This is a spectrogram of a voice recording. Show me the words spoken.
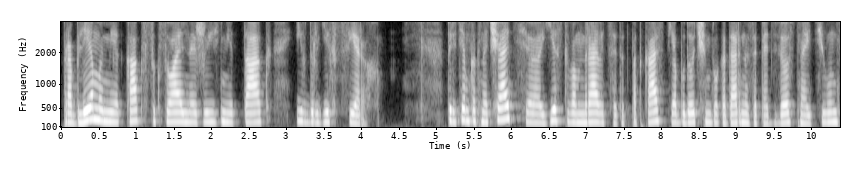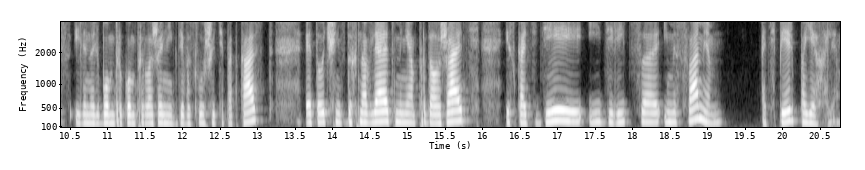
проблемами как в сексуальной жизни, так и в других сферах. Перед тем, как начать, э, если вам нравится этот подкаст, я буду очень благодарна за 5 звезд на iTunes или на любом другом приложении, где вы слушаете подкаст. Это очень вдохновляет меня продолжать искать идеи и делиться ими с вами. А теперь поехали.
